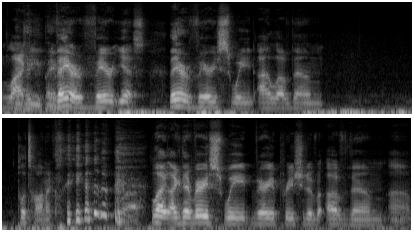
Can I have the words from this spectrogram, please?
Like Until you pay they rent. are very yes, they are very sweet. I love them platonically. Right. Like like they're very sweet, very appreciative of them. Um,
